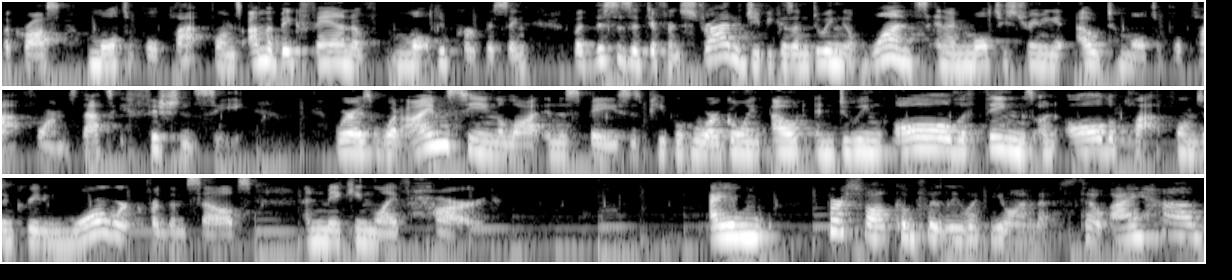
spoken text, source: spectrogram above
across multiple platforms. I'm a big fan of multi-purposing, but this is a different strategy because I'm doing it once and I'm multi-streaming it out to multiple platforms. That's efficiency. Whereas what I'm seeing a lot in the space is people who are going out and doing all the things on all the platforms and creating more work for themselves and making life hard. I am, first of all, completely with you on this. So I have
